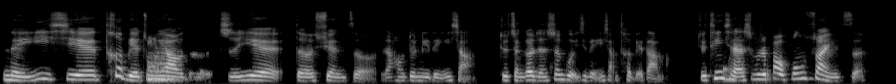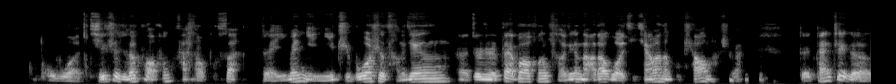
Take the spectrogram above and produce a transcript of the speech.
哪一些特别重要的职业的选择，然后对你的影响，就整个人生轨迹的影响特别大吗？就听起来是不是暴风算一次？我其实觉得暴风反倒不算，对，因为你你只不过是曾经呃就是在暴风曾经拿到过几千万的股票嘛，是吧？对，但这个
